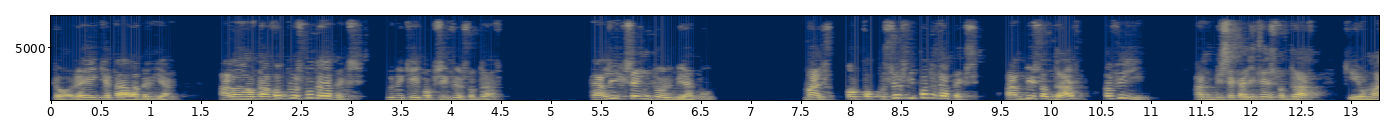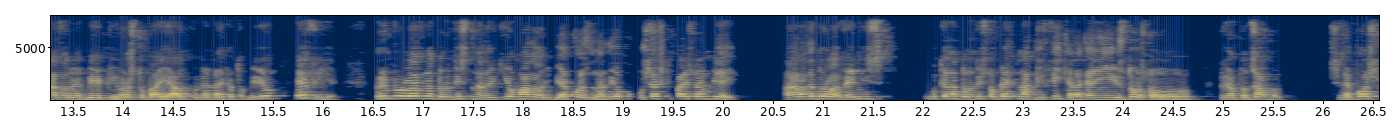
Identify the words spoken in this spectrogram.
Και ο Ρέι και τα άλλα παιδιά. Αλλά ο Ρογκαβόπουλος πότε θα παίξει, που είναι και υποψήφιος στον draft; Καλή ξένη του Ολυμπιακού. Μάλιστα. Ο Ποκουσεύσκι πότε θα παίξει; Αν μπει στον draft, θα φύγει. Αν μπει σε καλή θέση στον draft και η ομάδα του NBA πληρώσει τον buyout που είναι ένα εκατομμύριο, έφυγε. Πριν προλάβει να τον δεις στην ανδρική ομάδα Ολυμπιακός, δηλαδή, ο Κουσεύσκι πάει στο NBA. Άρα δεν προλαβαίνεις ούτε να τον δεις τον παίκτη να αντιθεί και να κάνει εισδό στο, πριν από τον τζάμπολ. Συνεπώς,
